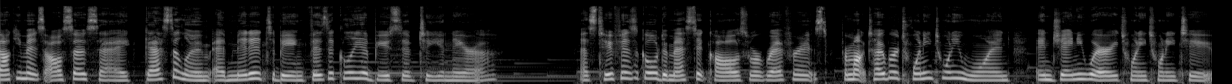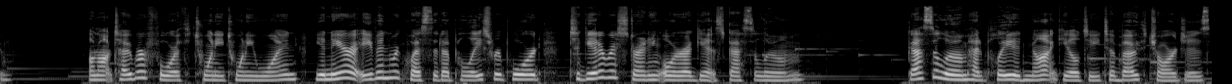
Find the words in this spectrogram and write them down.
Documents also say Gastelum admitted to being physically abusive to Yanira. As two physical domestic calls were referenced from October 2021 and January 2022. On October 4, 2021, Yanira even requested a police report to get a restraining order against Gastelum. Gastelum had pleaded not guilty to both charges,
